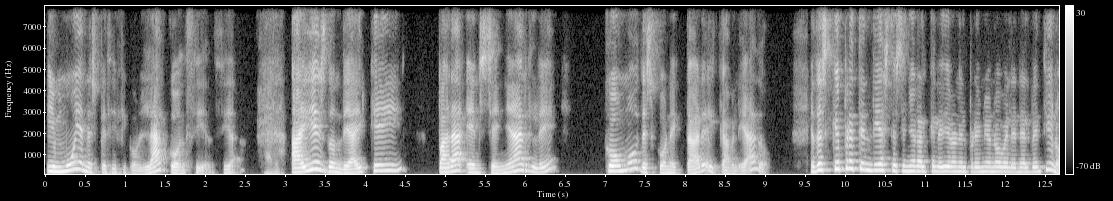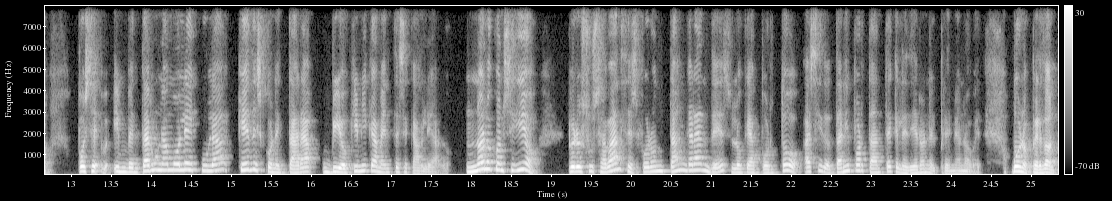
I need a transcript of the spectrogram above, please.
y muy en específico la conciencia, ahí es donde hay que ir para enseñarle cómo desconectar el cableado. Entonces, ¿qué pretendía este señor al que le dieron el premio Nobel en el 21? Pues eh, inventar una molécula que desconectara bioquímicamente ese cableado. No lo consiguió, pero sus avances fueron tan grandes, lo que aportó ha sido tan importante que le dieron el premio Nobel. Bueno, perdón,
